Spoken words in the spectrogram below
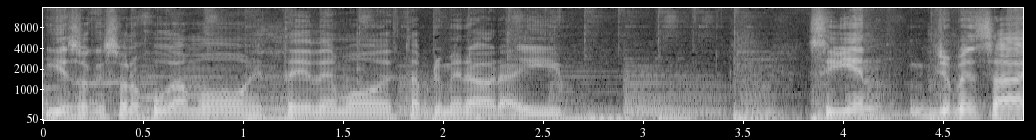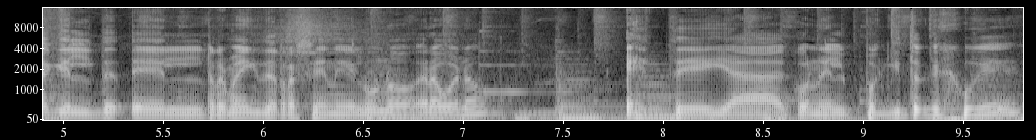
Y eso que solo jugamos este demo de esta primera hora. Y si bien yo pensaba que el remake de Resident Evil 1 era bueno, este ya con el poquito que jugué,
